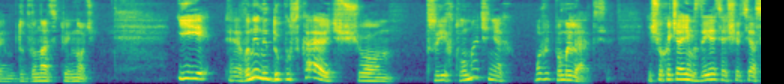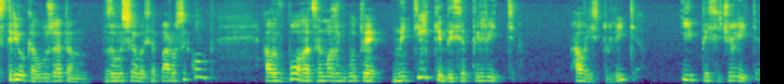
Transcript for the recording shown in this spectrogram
до 12-ї ночі. І вони не допускають, що в своїх тлумаченнях можуть помилятися. І що, хоча їм здається, що ця стрілка вже там залишилася пару секунд, але в Бога це можуть бути не тільки десятиліття, але й століття, і тисячоліття.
